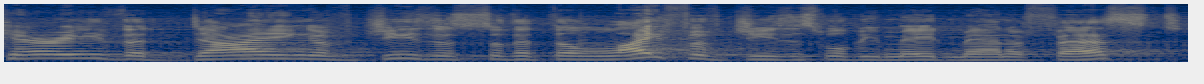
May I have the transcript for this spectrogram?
carry the dying of Jesus so that the life of Jesus will be made manifest,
